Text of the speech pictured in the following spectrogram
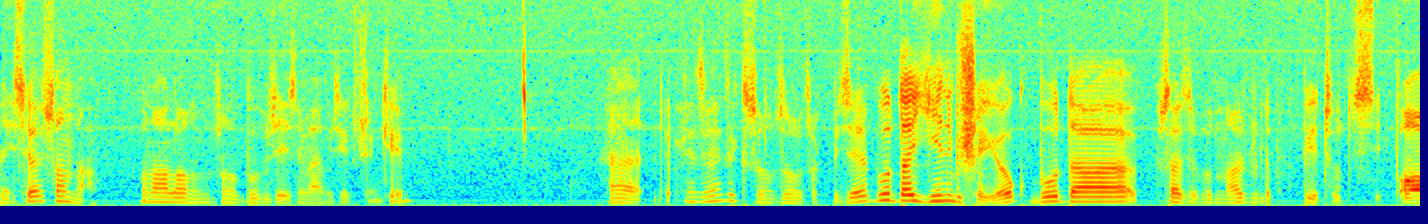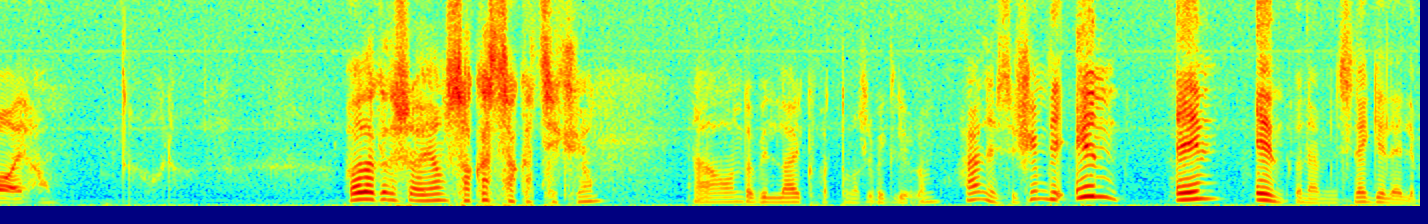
neyse sonra bunu alalım sonra bu bize izin vermeyecek çünkü. Yani sorunuz olacak bize. Bu da yeni bir şey yok. Bu da sadece bunlar böyle bir tutsi. Ay. Hadi arkadaşlar ayağım sakat sakat çekiyorum. Yani onu da bir like patlaması bekliyorum. Her neyse şimdi en en en önemlisine gelelim.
